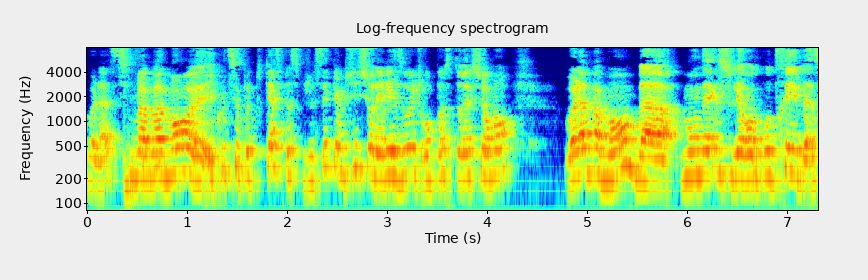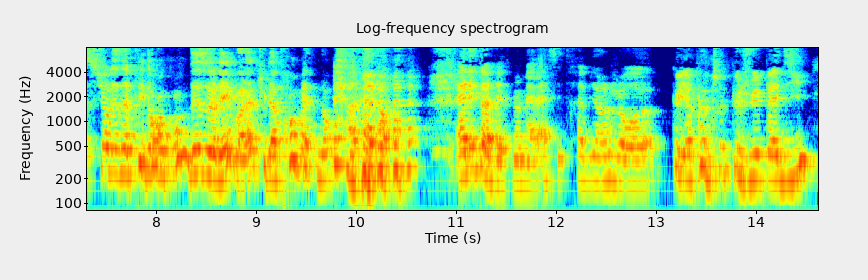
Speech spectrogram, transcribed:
voilà, si ma maman euh, écoute ce podcast, parce que je sais qu'elle me suit sur les réseaux et je reposterai sûrement, voilà maman, bah mon ex je l'ai rencontré bah, sur les applis de rencontre, désolé, voilà tu l'apprends maintenant. Après, genre, elle est pas bête ma mère, elle sait très bien genre euh, qu'il y a plein de trucs que je lui ai pas dit.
